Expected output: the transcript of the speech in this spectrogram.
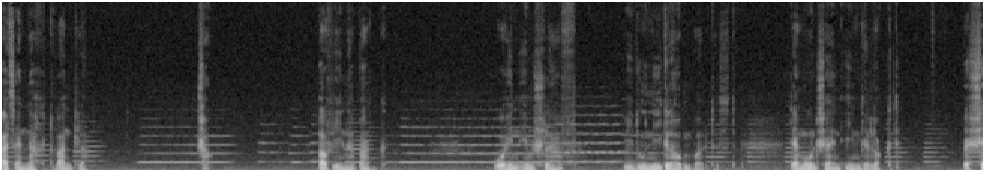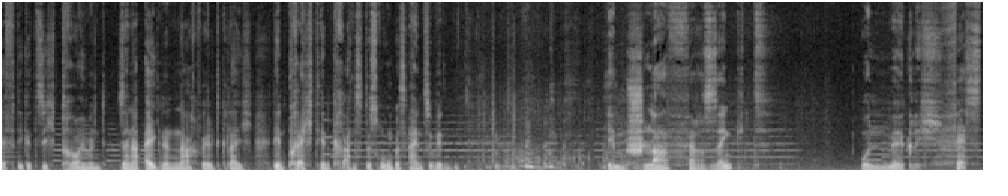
Als ein Nachtwandler. Schau, auf jener Bank, wohin im Schlaf, wie du nie glauben wolltest, der Mondschein ihn gelockt, beschäftiget sich träumend seiner eigenen Nachwelt gleich, den prächtigen Kranz des Ruhmes einzuwinden. Im Schlaf versenkt? Unmöglich. Fest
